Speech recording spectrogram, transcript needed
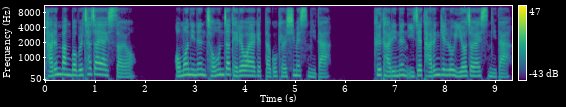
다른 방법을 찾아야 했어요. 어머니는 저 혼자 데려와야겠다고 결심했습니다. 그 다리는 이제 다른 길로 이어져야 했습니다.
